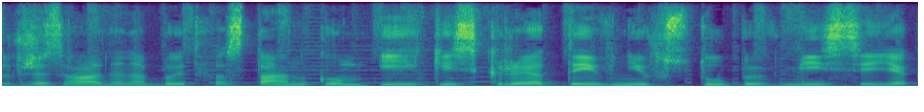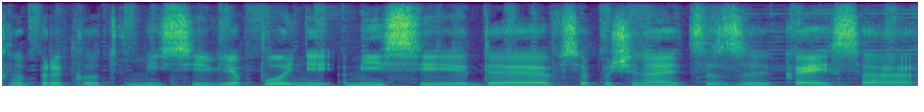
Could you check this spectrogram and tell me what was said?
вже згадана битва з танком, і якісь креативні вступи в місії, як, наприклад, в місії в Японії, місії, де все починається з кейса,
